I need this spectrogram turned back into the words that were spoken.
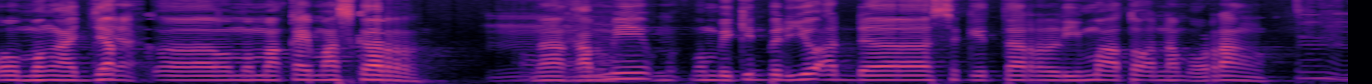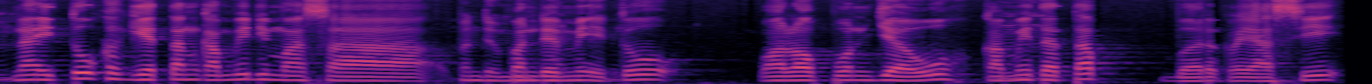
Oh mengajak eh, memakai masker. Nah kami membuat video ada sekitar lima atau enam orang. Nah itu kegiatan kami di masa Pandemi. pandemi, itu walaupun jauh kami tetap berkreasi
